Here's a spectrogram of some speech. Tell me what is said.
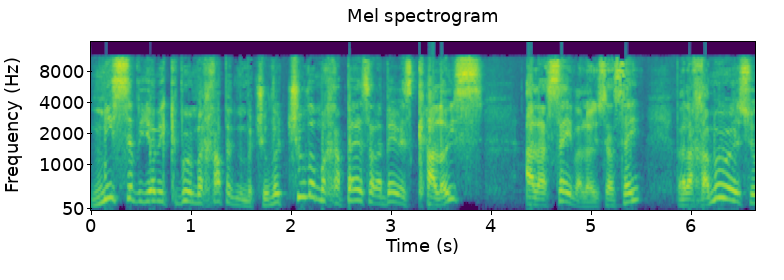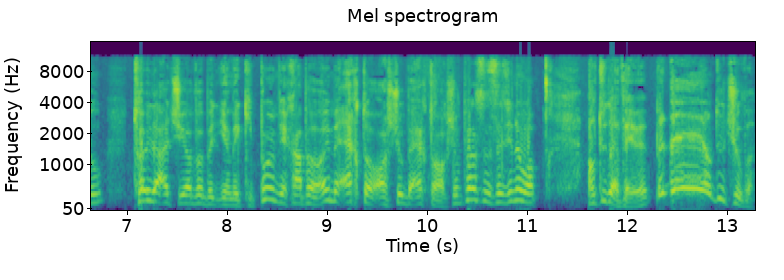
Misa v'yomi kibur Mechaper with Tshuva. Tshuva Mechaper alaver is Kalois, ala save alois asay, v'lachamur esu, toila at shiyova but yomi kippur v'chaper oime echto oshu v'echto oshu. person says, you know what, I'll do that very, but then I'll do Tshuva.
